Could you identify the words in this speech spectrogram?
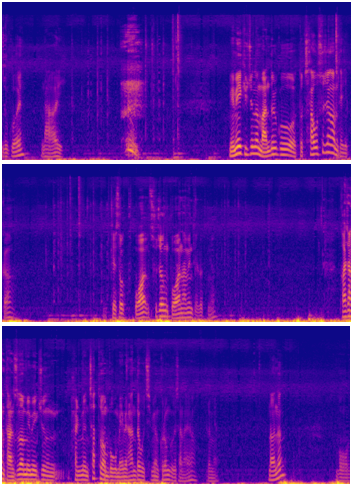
누구의? 나의. 매매 기준은 만들고 또 차후 수정하면 되니까 계속 보완, 수정 보완하면 되거든요. 가장 단순한 매매 기준은 하면 차트만 보고 매매를 한다고 치면 그런 거잖아요. 그러면 나는 뭐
